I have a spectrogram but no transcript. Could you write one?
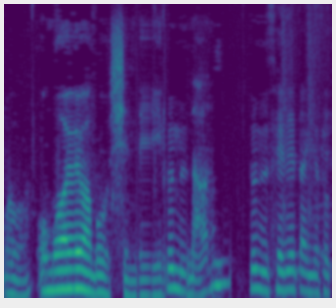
뭐 신데이. 너는, 난 너는 세뇌다, 이 녀석.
